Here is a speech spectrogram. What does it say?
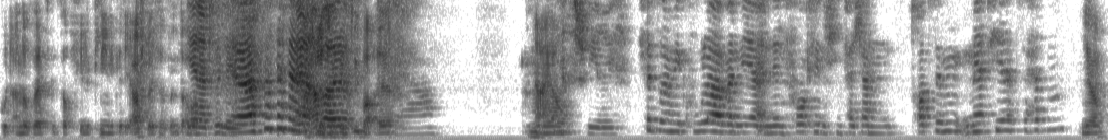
gut, andererseits gibt es auch viele Kliniker, die Arschlöcher sind, aber Ja, natürlich. Ja. Ja, Arschlöcher aber- gibt überall. ja. Naja. Das ist schwierig. Ich finde es irgendwie cooler, wenn wir in den vorklinischen Fächern trotzdem mehr Tierärzte hätten. Ja.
